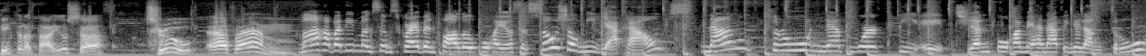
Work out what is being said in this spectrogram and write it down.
Dito na tayo sa True FM. Mga kapatid, mag-subscribe and follow po kayo sa social media accounts ng True Network PH. Yan po kami. Hanapin nyo lang True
